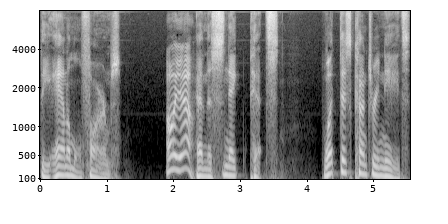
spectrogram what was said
the animal farms Oh, yeah. and the snake pits. What this country needs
